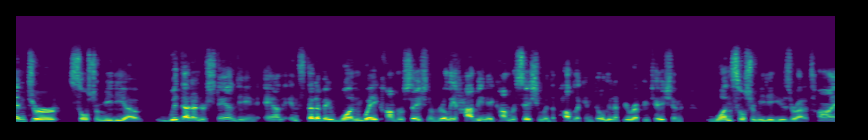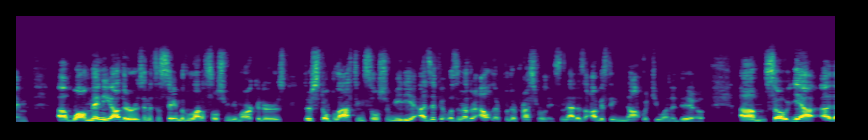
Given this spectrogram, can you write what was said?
enter social media with that understanding and instead of a one-way conversation of really having a conversation with the public and building up your reputation one social media user at a time um, while many others and it's the same with a lot of social media marketers they're still blasting social media as if it was another outlet for their press release and that is obviously not what you want to do. Um, so yeah uh,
